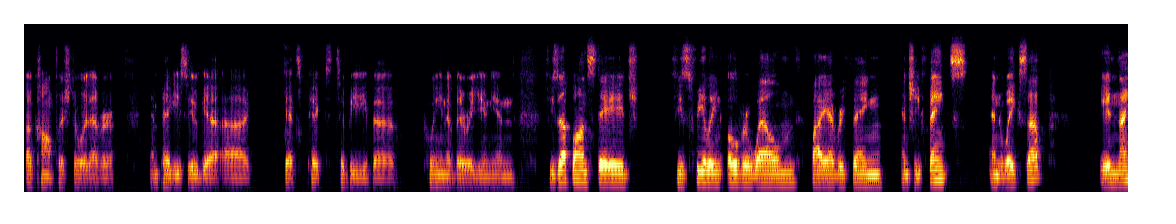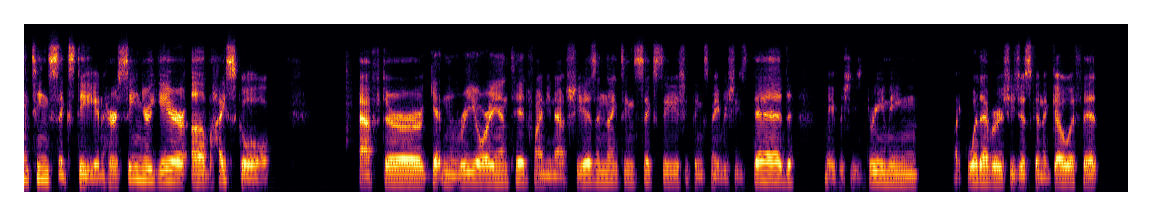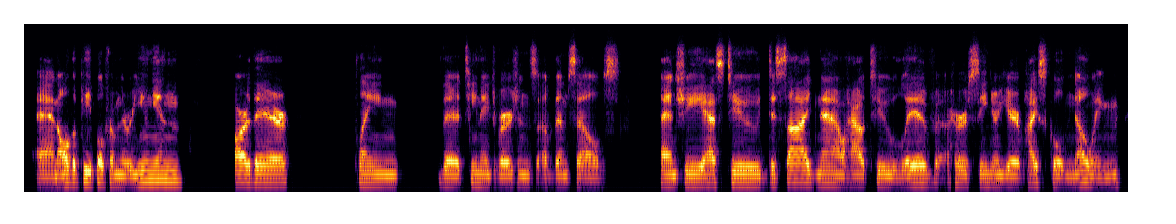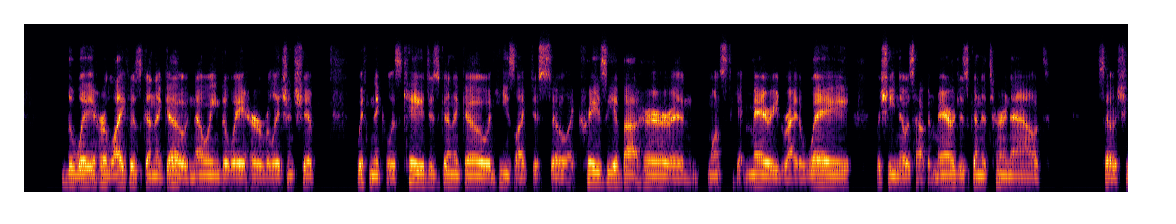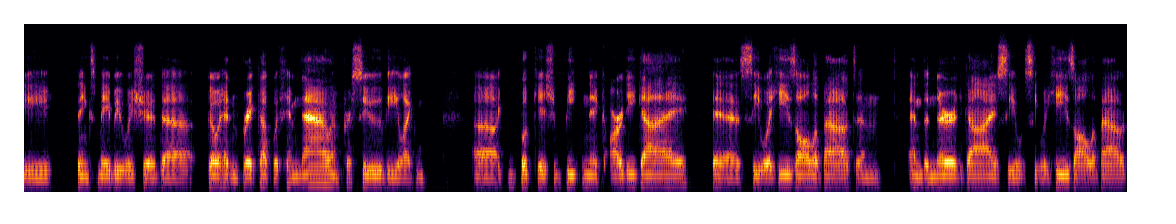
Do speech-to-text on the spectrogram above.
accomplished or whatever, and Peggy Sue get, uh, gets picked to be the queen of the reunion. She's up on stage. She's feeling overwhelmed by everything, and she faints and wakes up in 1960 in her senior year of high school. After getting reoriented, finding out she is in 1960, she thinks maybe she's dead, maybe she's dreaming, like whatever, she's just going to go with it. And all the people from the reunion are there playing their teenage versions of themselves. And she has to decide now how to live her senior year of high school knowing the way her life is going to go, knowing the way her relationship with Nicolas Cage is going to go. And he's like just so like crazy about her and wants to get married right away, but she knows how the marriage is going to turn out. So she thinks maybe we should uh, go ahead and break up with him now and pursue the like uh, bookish beatnik arty guy, uh, see what he's all about, and and the nerd guy, see see what he's all about.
